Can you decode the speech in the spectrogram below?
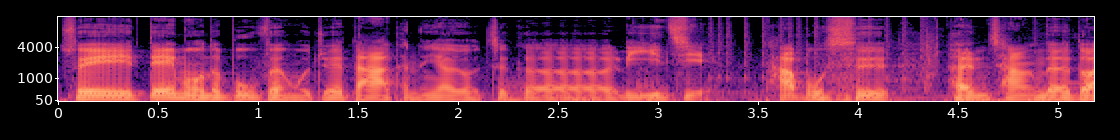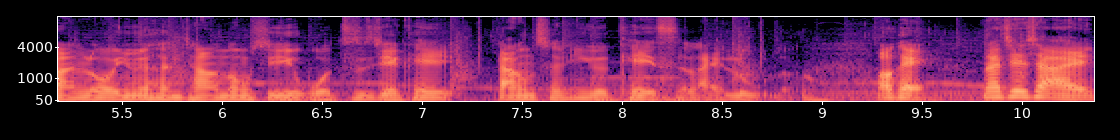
所以 demo 的部分，我觉得大家可能要有这个理解，它不是很长的段落，因为很长的东西我直接可以当成一个 case 来录了。OK，那接下来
